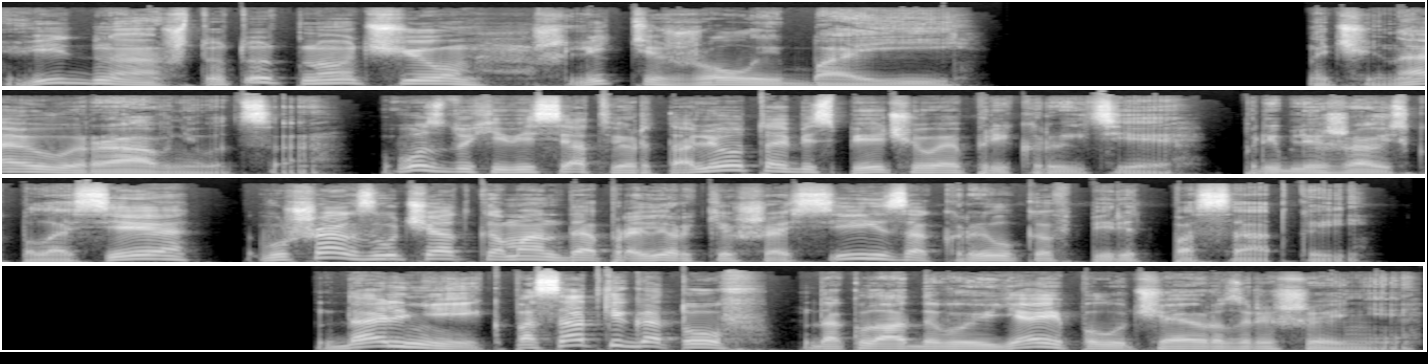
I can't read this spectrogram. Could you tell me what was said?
Видно, что тут ночью шли тяжелые бои. Начинаю выравниваться. В воздухе висят вертолеты, обеспечивая прикрытие. Приближаюсь к полосе. В ушах звучат команды о проверке шасси и закрылков перед посадкой. «Дальний, к посадке готов», – докладываю я и получаю разрешение.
